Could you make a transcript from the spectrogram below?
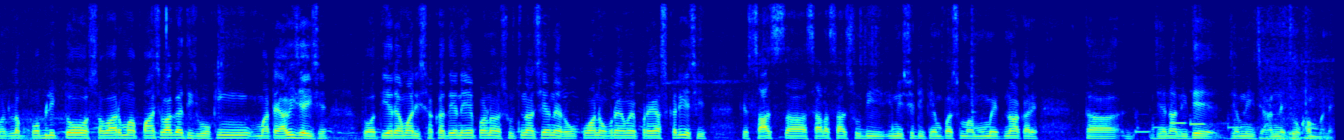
મતલબ પબ્લિક તો સવારમાં પાંચ વાગ્યાથી જ વોકિંગ માટે આવી જાય છે. તો અત્યારે અમારી સખત એને પણ સૂચના છે અને રોકવાનો પણ અમે પ્રયાસ કરીએ છીએ કે સાત, સાડા સાત સુધી યુનિવર્સિટી કેમ્પસમાં મુવમેન્ટ ન કરે જેના લીધે જેમની જાનને જોખમ બને.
